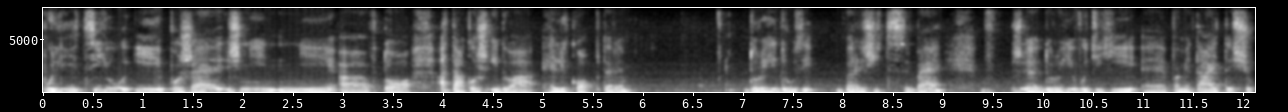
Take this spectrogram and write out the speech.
поліцію, і пожежні авто, а також і два гелікоптери. Дорогі друзі, бережіть себе, е, дорогі водії, е, пам'ятайте, що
